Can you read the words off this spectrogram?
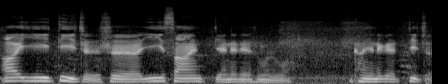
，I E 地址是一三点点点什么什么，你看一下那个地址。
